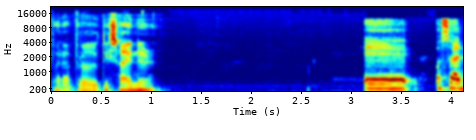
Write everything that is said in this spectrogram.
para Product Designer? Eh, o sea,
